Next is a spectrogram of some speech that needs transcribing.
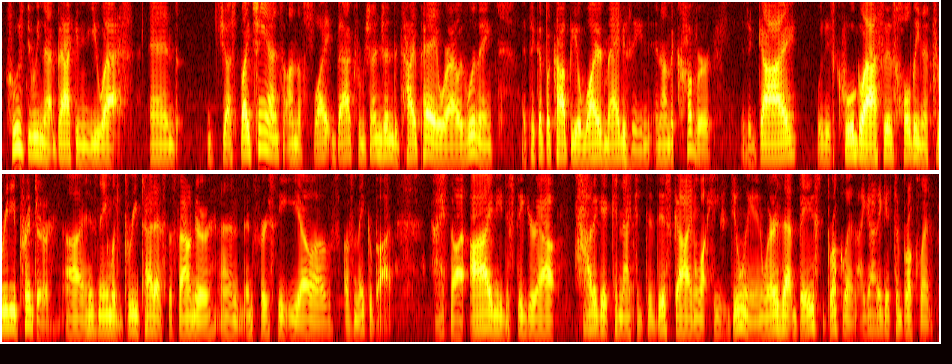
Who's doing that back in the U.S.? And just by chance, on the flight back from Shenzhen to Taipei, where I was living, I pick up a copy of Wired magazine, and on the cover is a guy with these cool glasses holding a 3D printer. Uh, his name was Bre Pettis, the founder and, and first CEO of, of MakerBot. And I thought, I need to figure out how to get connected to this guy and what he's doing. And where is that based? Brooklyn. I got to get to Brooklyn.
